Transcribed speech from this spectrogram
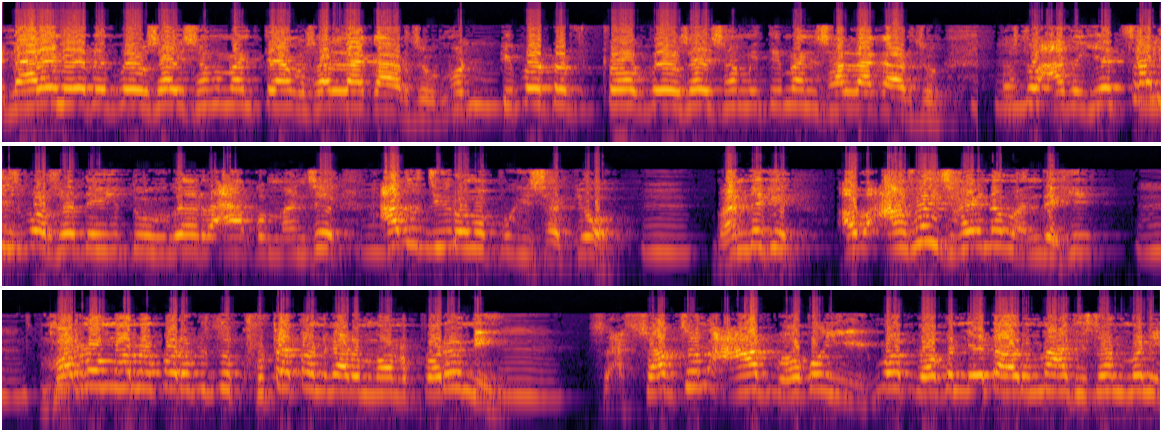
नारायण यादव व्यवसाय सङ्घमा त्यहाँको सल्लाहकार छु। म टिपर ट्रक व्यवसाय समितिमा नि सल्लाहकार छु। जस्तो आज एकचालिस वर्षदेखि दुःख गरेर आएको मान्छे आज जिरोमा पुगिसक्यो। भनेदेखि अब आफै छैन भनेदेखि मर्न मर्न परेपछि खुट्टा तन्काएर मर्नु पर्यो नि। स- सक्छन् आँट भएको हिम्मत भएको नेताहरू माथि छन् भने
